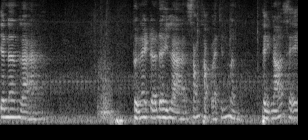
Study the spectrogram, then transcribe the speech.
Cho nên là từ nay trở đi là sống thật là chính mình. Thì nó sẽ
